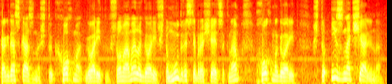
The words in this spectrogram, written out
когда сказано, что Хохма говорит, Шлома Амела говорит, что мудрость обращается к нам, Хохма говорит, что изначально –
